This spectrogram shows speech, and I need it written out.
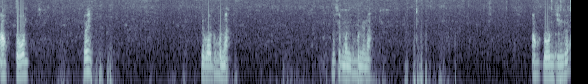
อาโดน เฮ้ยอย่าบอกโดนนะ รู้สึกมันโดนเลยนะ เอาโดนจริงด้วย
